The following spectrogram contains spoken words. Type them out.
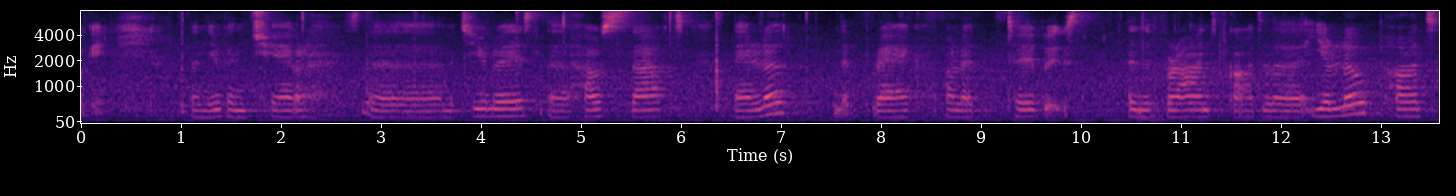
Okay, and you can check the materials, uh, how soft leather, the black on the tables, and the front got the yellow part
